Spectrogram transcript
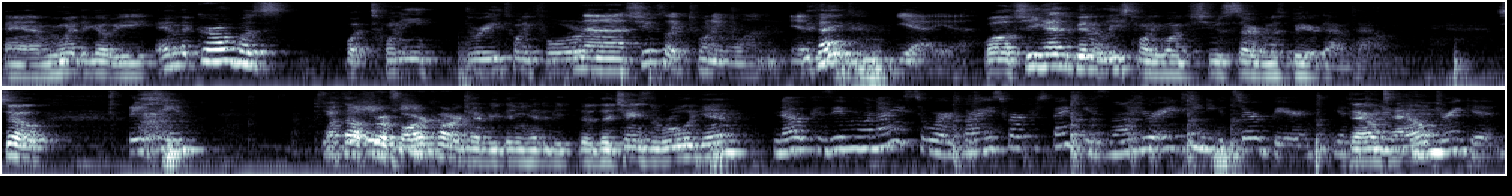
and we went to go eat, and the girl was what 23, 24. Nah, she was like 21. You think? Yeah, yeah. Well, she had to been at least 21 because she was serving us beer downtown. So 18. I thought for a 18. bar card and everything, you had to be. Did they changed the rule again? No, because even when I used to work, when I used to work for Spanky's, as long as you were 18, you could serve beer. You had Downtown? to drink it.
